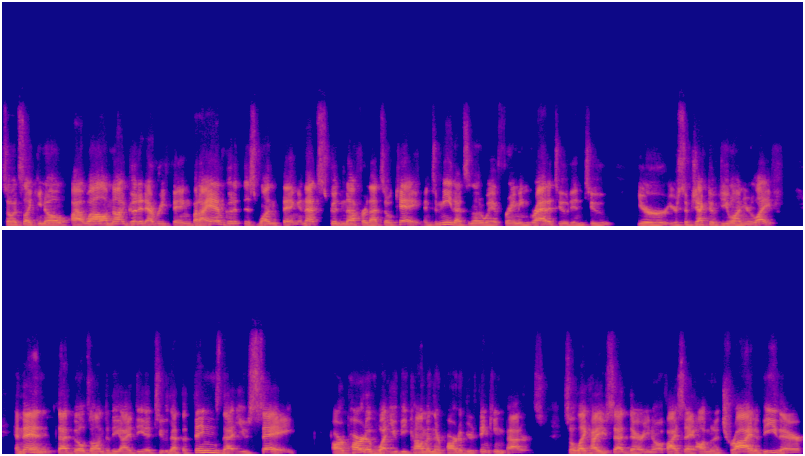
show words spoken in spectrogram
So it's like, you know, uh, well, I'm not good at everything, but I am good at this one thing, and that's good enough or that's okay. And to me, that's another way of framing gratitude into your your subjective view on your life and then that builds on to the idea too that the things that you say are part of what you become and they're part of your thinking patterns. So, like how you said there, you know, if I say, I'm going to try to be there,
